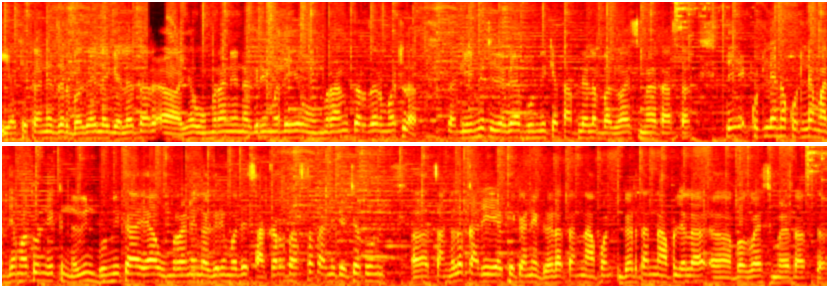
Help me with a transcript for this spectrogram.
या ठिकाणी जर बघायला गेलं तर या ह्या नगरीमध्ये हे उमरानकर जर म्हटलं तर नेहमीच वेगळ्या भूमिकेत आपल्याला बघायला मिळत असतात. ते कुठल्या ना कुठल्या माध्यमातून एक नवीन भूमिका या उमराने नगरीमध्ये साकारत असतात आणि त्याच्यातून चांगलं कार्य या ठिकाणी घडताना आपण घडताना आपल्याला अ, मिळत असतं.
